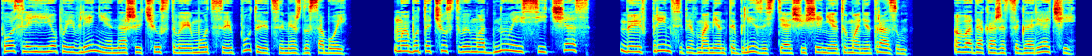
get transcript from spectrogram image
После ее появления наши чувства и эмоции путаются между собой. Мы будто чувствуем одно и сейчас да и в принципе в моменты близости ощущение туманит разум. Вода кажется горячей,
